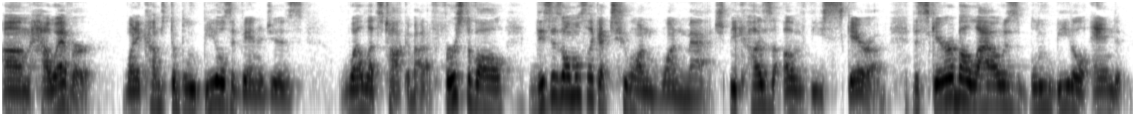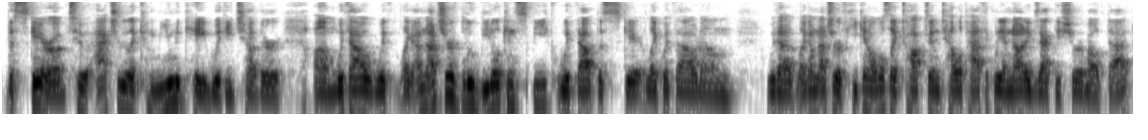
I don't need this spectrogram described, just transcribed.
Um, however, when it comes to Blue Beetle's advantages, well, let's talk about it. First of all, this is almost like a two on one match because of the Scarab. The Scarab allows Blue Beetle and the Scarab to actually like communicate with each other um, without with like I'm not sure if Blue Beetle can speak without the scare like without um without like I'm not sure if he can almost like talk to him telepathically. I'm not exactly sure about that.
